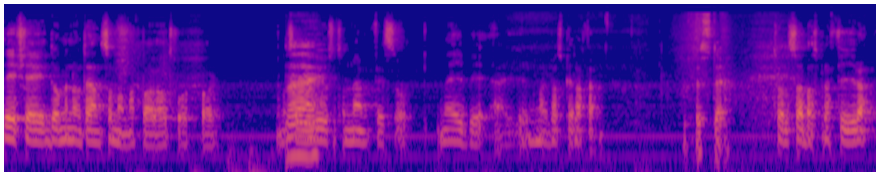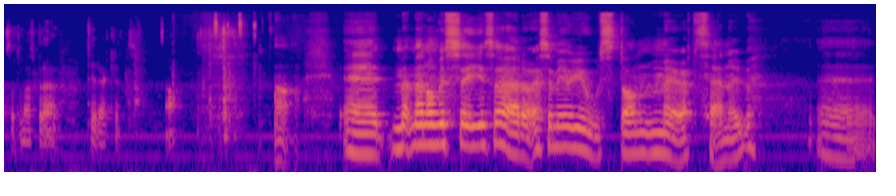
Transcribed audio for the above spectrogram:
det är i och för sig, de är nog inte ensamma om att bara ha två kvar. Om man säger Nej. Houston, Memphis och Navy är ju, de har bara spelat fem. Just det. Tulsa har bara spelat fyra, så att de har spelat tillräckligt. Ja. Ja. Eh, men, men om vi säger så här då. SMU och Houston möts här nu. Eh,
